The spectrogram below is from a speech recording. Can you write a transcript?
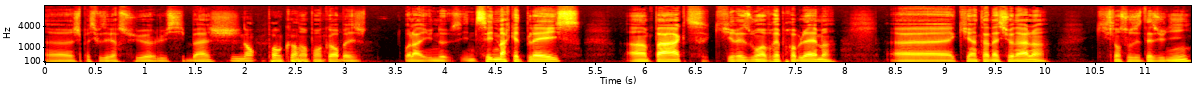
Euh, je sais pas si vous avez reçu euh, Lucie Bache. Non, pas encore. Non, pas encore. Ben, je- voilà, une, une- c'est une marketplace à impact qui résout un vrai problème, euh, qui est international, qui se lance aux États-Unis.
